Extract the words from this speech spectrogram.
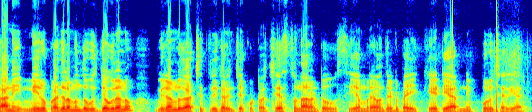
కానీ మీరు ప్రజల ముందు ఉద్యోగులను విలన్లుగా చిత్రీకరించే కుట్ర చేస్తున్నారంటూ సీఎం రేవంత్ రెడ్డిపై కేటీఆర్ నిప్పులు చెరిగారు.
